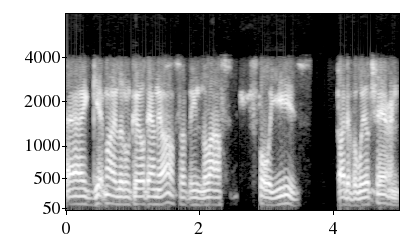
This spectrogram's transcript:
uh, get my little girl down the aisle. So I've been the last four years out of a wheelchair and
